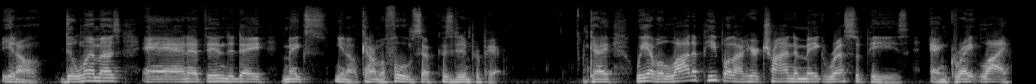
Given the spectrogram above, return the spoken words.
you know, dilemmas and at the end of the day makes, you know, kind of a fool of himself because he didn't prepare. Okay. We have a lot of people out here trying to make recipes and great life,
